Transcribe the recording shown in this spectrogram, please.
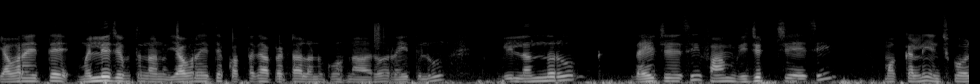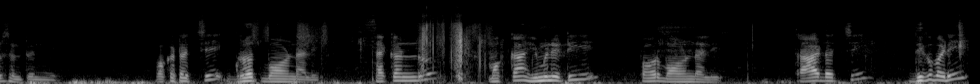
ఎవరైతే మళ్ళీ చెబుతున్నాను ఎవరైతే కొత్తగా పెట్టాలనుకుంటున్నారో రైతులు వీళ్ళందరూ దయచేసి ఫామ్ విజిట్ చేసి మొక్కల్ని ఎంచుకోవాల్సి ఉంటుంది. ఒకటి వచ్చి గ్రోత్ బాగుండాలి. సెకండ్ మొక్క ఇమ్యూనిటీ పవర్ బాగుండాలి. థర్డ్ వచ్చి దిగుబడి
